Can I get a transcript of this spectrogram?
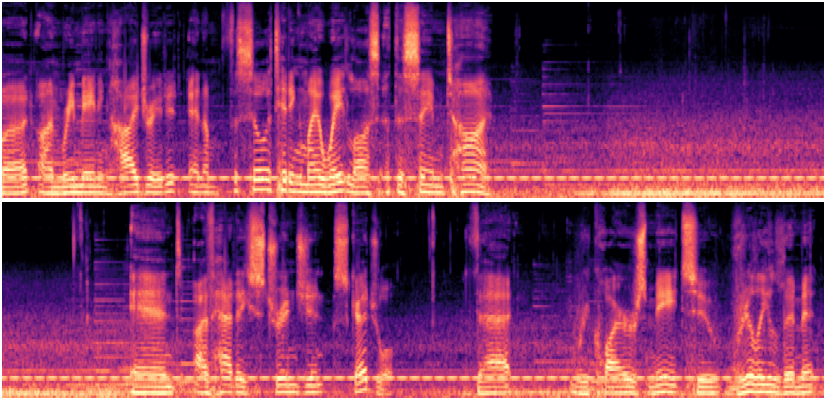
But I'm remaining hydrated and I'm facilitating my weight loss at the same time. And I've had a stringent schedule that requires me to really limit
